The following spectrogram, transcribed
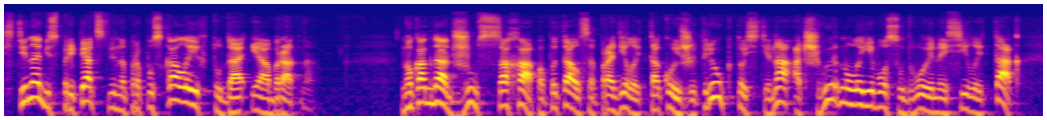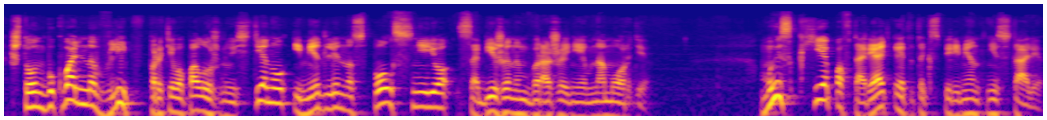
Стена беспрепятственно пропускала их туда и обратно. Но когда Джус Саха попытался проделать такой же трюк, то стена отшвырнула его с удвоенной силой так, что он буквально влип в противоположную стену и медленно сполз с нее с обиженным выражением на морде. Мы с Кхе повторять этот эксперимент не стали.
